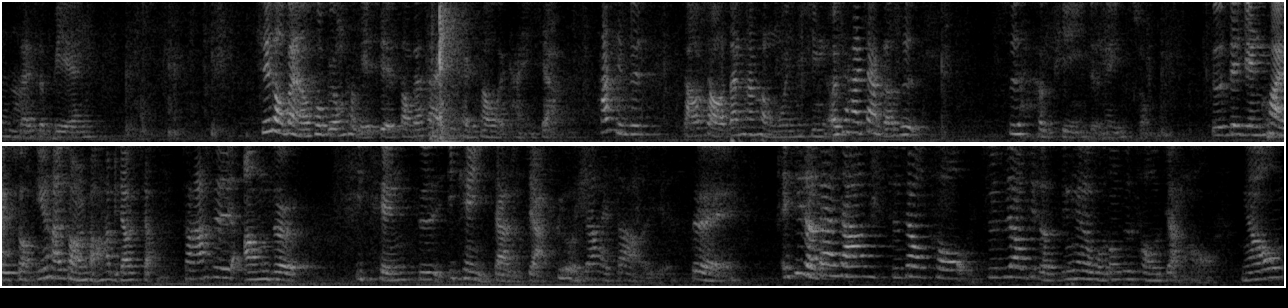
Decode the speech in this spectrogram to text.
在哪里？在这边。其实老板有说不用特别介绍，但是还是可以稍微看一下。它其实小小的，但它很温馨，而且它价格是是很便宜的那一种。就是这间快双，因为它是双人房，它比较小，所以它是 under 一千，就是一千以下的价格。比我家还大而已。对，哎，记得大家就是要抽，就是要记得今天的活动是抽奖哦。你要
